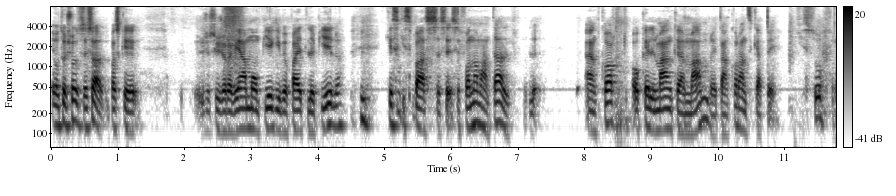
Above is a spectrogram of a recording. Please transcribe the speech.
Et autre chose, c'est ça, parce que si je reviens à mon pied qui ne veut pas être le pied, qu'est-ce qui se passe? C'est fondamental. un corps auquel manque un membre est encore handicapé, qui souffre.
